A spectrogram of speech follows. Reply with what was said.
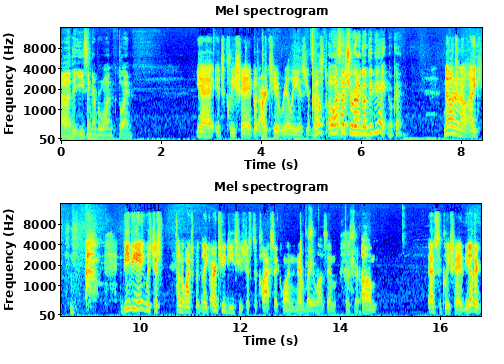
uh, the easy number one. Blaine. Yeah, it's cliche, but R two really is your Oh, best. oh, I thought you were gonna go BB eight. Okay. No, no, no. Like BB-8 was just fun to watch, but like R2D2 is just a classic one, and everybody Sure. loves him. For sure. Um, that's the cliche. The other,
